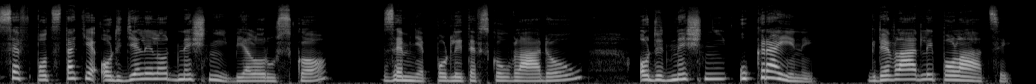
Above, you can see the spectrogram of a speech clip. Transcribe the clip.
se v podstatě oddělilo dnešní Bělorusko, země pod litevskou vládou, od dnešní Ukrajiny, kde vládli Poláci.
